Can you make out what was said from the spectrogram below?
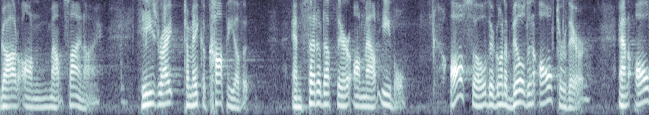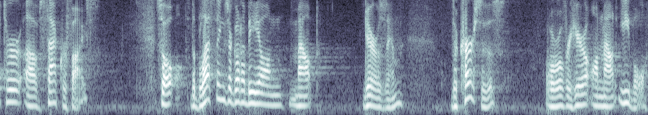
God on Mount Sinai. He's right to make a copy of it and set it up there on Mount Ebal. Also, they're going to build an altar there, an altar of sacrifice. So the blessings are going to be on Mount Gerizim. The curses are over here on Mount Ebal.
